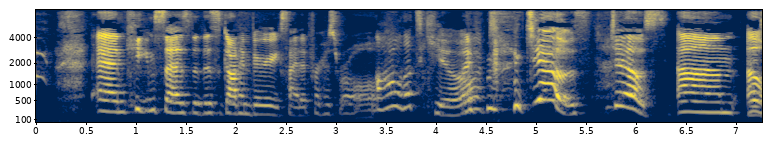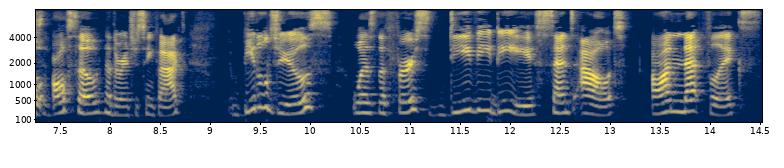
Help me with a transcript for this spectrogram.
and Keaton says that this got him very excited for his role. Oh, that's cute. Juice! Juice. Um, oh, also, another interesting fact Beetlejuice was the first DVD sent out on Netflix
